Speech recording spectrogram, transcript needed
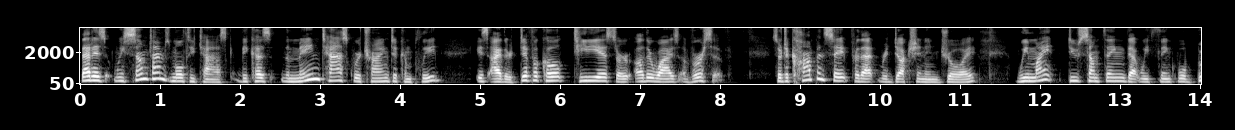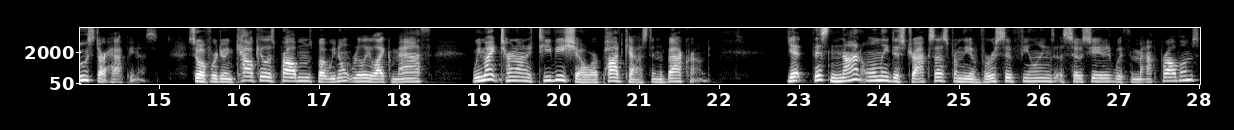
That is, we sometimes multitask because the main task we're trying to complete is either difficult, tedious, or otherwise aversive. So, to compensate for that reduction in joy, we might do something that we think will boost our happiness. So, if we're doing calculus problems but we don't really like math, we might turn on a TV show or podcast in the background. Yet, this not only distracts us from the aversive feelings associated with the math problems,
